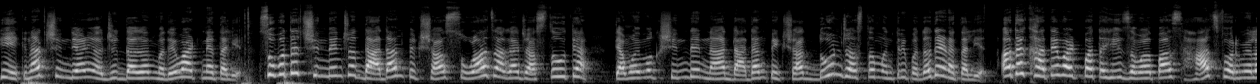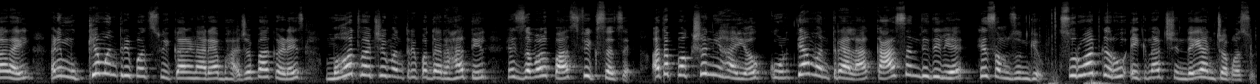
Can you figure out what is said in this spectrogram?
ही एकनाथ शिंदे आणि अजितदादांमध्ये वाटण्यात आली आहेत सोबतच शिंदेच्या दादांपेक्षा सोळा जागा जास्त होत्या. त्यामुळे मग शिंदेना दादांपेक्षा दोन जास्त मंत्रीपदं देण्यात आली आहेत. आता खाते वाटपातही जवळपास हाच फॉर्म्युला राहील आणि मुख्यमंत्रीपद स्वीकारणाऱ्या भाजपाकडेच महत्वाची मंत्रिपदं राहतील हे जवळपास फिक्सच आहे. आता पक्षनिहाय कोणत्या मंत्र्याला का संधी दिली आहे हे समजून घेऊ. सुरुवात करू एकनाथ शिंदे यांच्यापासून.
